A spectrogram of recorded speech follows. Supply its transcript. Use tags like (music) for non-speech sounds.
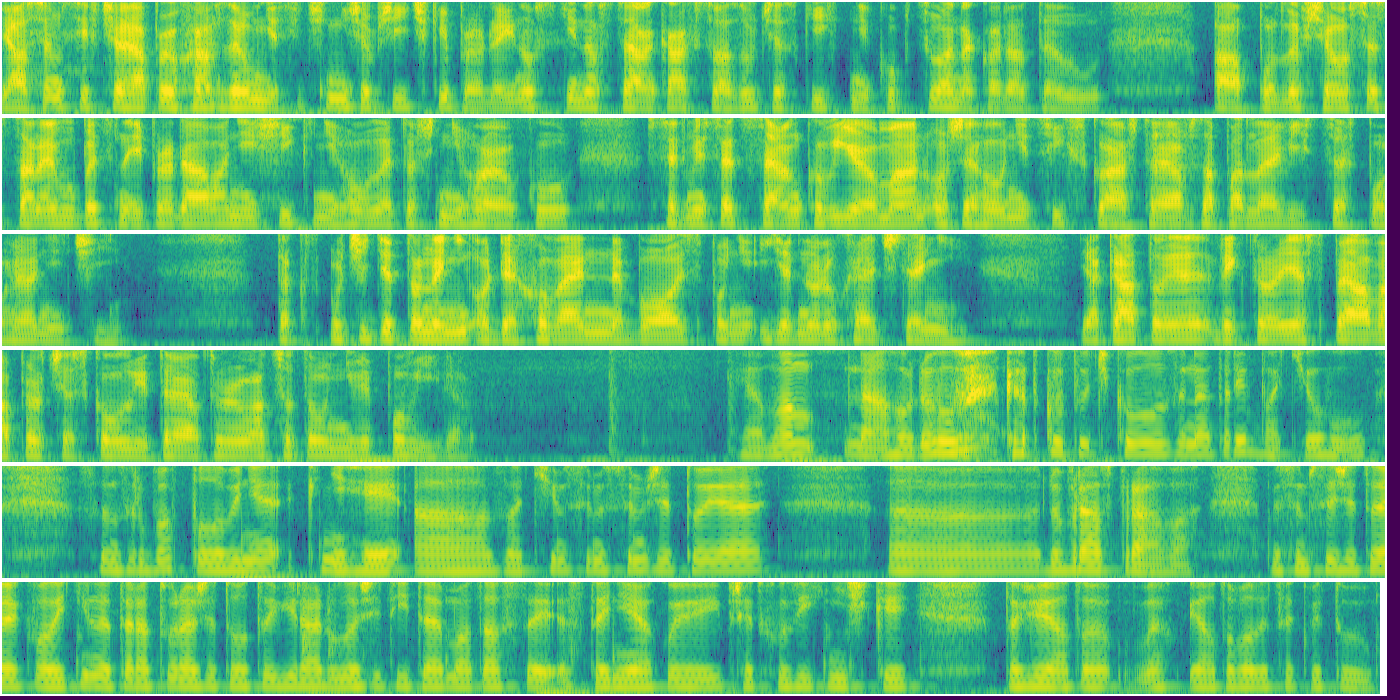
Já jsem si včera procházel měsíční žebříčky prodejnosti na stránkách Svazu českých knihkupců a nakladatelů a podle všeho se stane vůbec nejprodávanější knihou letošního roku 700 stránkový román o řeholnicích z kláštera v zapadlé výzce v pohraničí tak určitě to není oddechové nebo alespoň jednoduché čtení. Jaká to je, Viktorie, zpráva pro českou literaturu a co to o ní vypovídá? Já mám náhodou (laughs) Katku Tučkovou z tady Baťohu. Jsem zhruba v polovině knihy a zatím si myslím, že to je uh, dobrá zpráva. Myslím si, že to je kvalitní literatura, že to otevírá důležitý témata, stej, stejně jako její předchozí knížky, takže já to, já to velice kvituju.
